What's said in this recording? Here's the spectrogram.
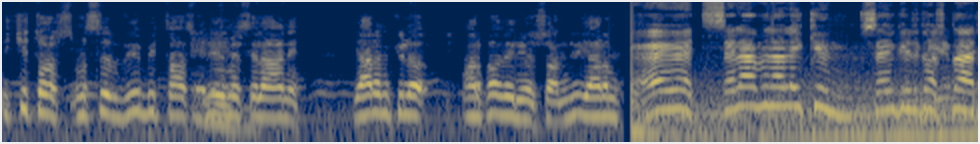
İki toz mısır diyor, bir tas diyor mesela hani yarım kilo arpa veriyorsan diyor, yarım Evet, selamün aleyküm sevgili dostlar.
